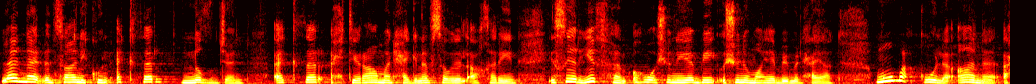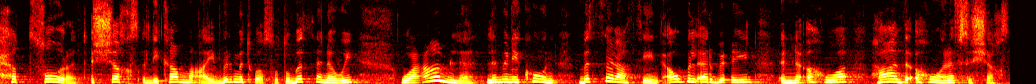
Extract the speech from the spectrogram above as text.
لأن الإنسان يكون أكثر نضجا أكثر احتراما حق نفسه وللآخرين يصير يفهم هو شنو يبي وشنو ما يبي من الحياة. مو معقولة أنا أحط صورة الشخص اللي كان معي بالمتوسط وبالثانوي وعامله لما يكون بالثلاثين أو بالأربعين انه هو هذا هو نفس الشخص.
